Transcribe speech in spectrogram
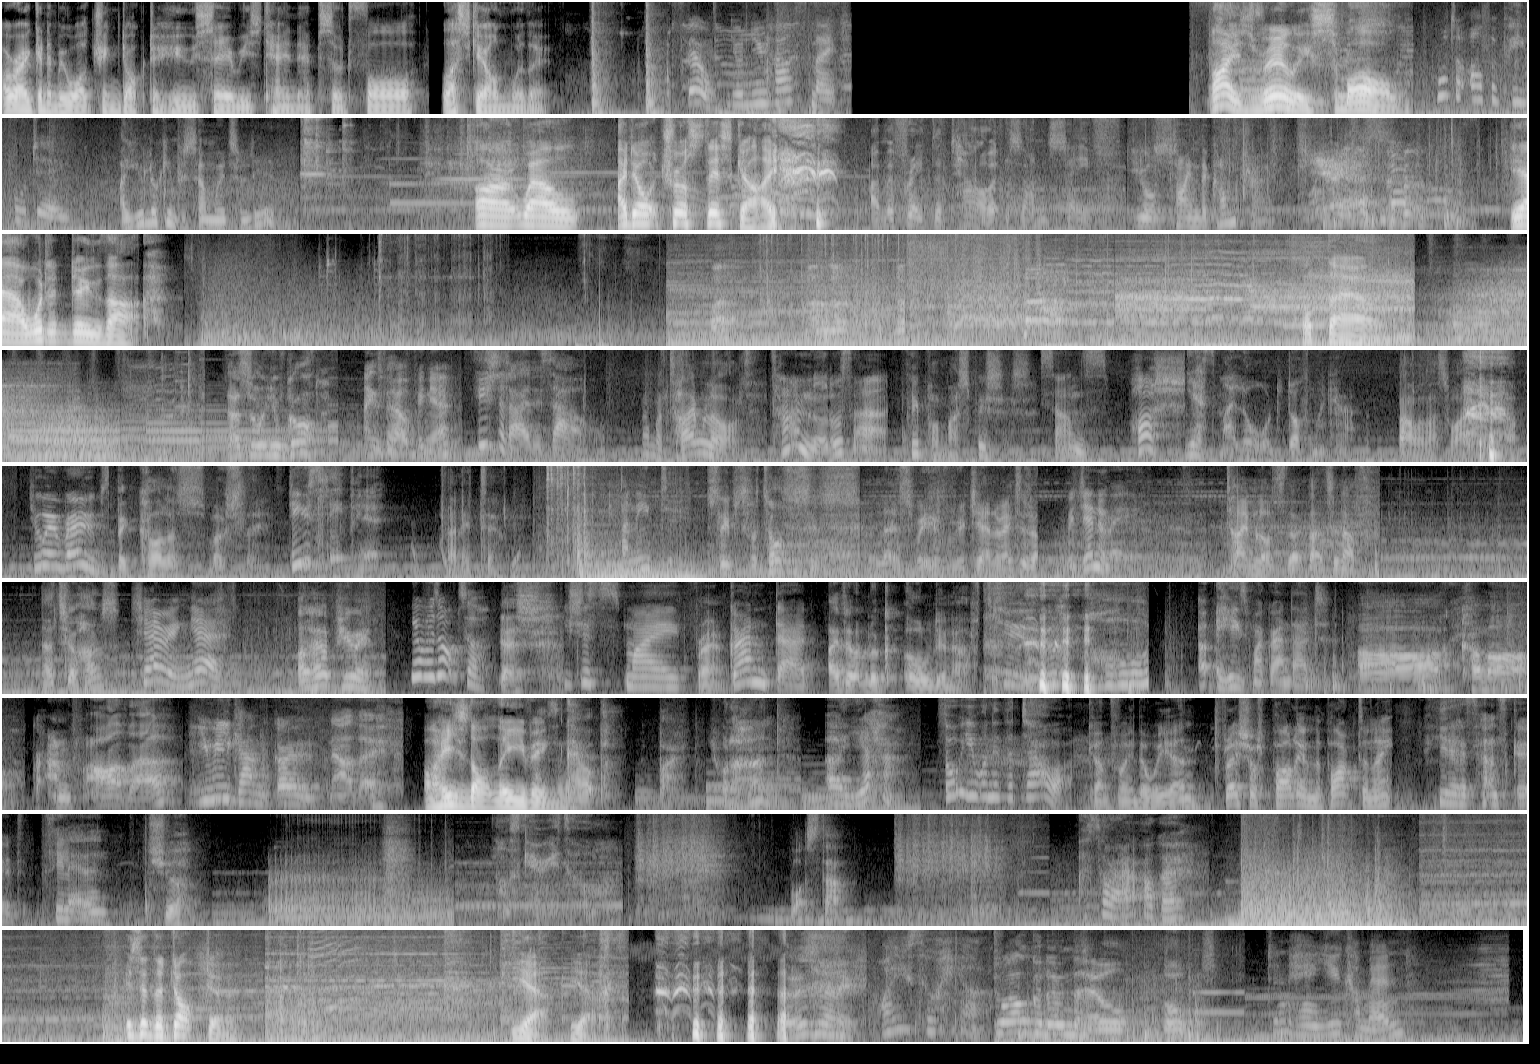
Alright, gonna be watching Doctor Who Series 10, Episode 4. Let's get on with it. Phil, your new housemate. That is really small. What do other people do? Are you looking for somewhere to live? Alright, well, I don't trust this guy. I'm afraid the tower is unsafe. You'll sign the contract. Yes! yeah, I wouldn't do that. What the hell? That's all you've got. Thanks for helping, yeah? You should hide this out. I'm a Time Lord. Time Lord, what's that? People, my species. Sounds posh. Yes, my lord. Doff my cap. Oh, well, that's why I get up. Do you wear robes? Big collars, mostly. Do you sleep here? I need to. If I need to. Sleeps for tortoises, unless we've regenerated. Regenerated? Time Lords, that, that's enough. That's your house? Sharing, yeah. I'll help you in. You're doctor. Yes, He's just my Friend. granddad. I don't look old enough to. Too. oh, he's my granddad. Ah, come on. Grandfather. You really can go now, though. Oh, he's not leaving. Help. Bye. You want a hand? Uh, yeah. Thought you wanted the tower. Can't find a way in. Freshers party in the park tonight. Yeah, sounds good. See you later then. Sure. Not scary at all. What's that? It's alright, I'll go. Is it the doctor? Yeah, yeah. There isn't any. Why are you still here? So I'll go down the hill. Oh, Didn't hear you come in.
